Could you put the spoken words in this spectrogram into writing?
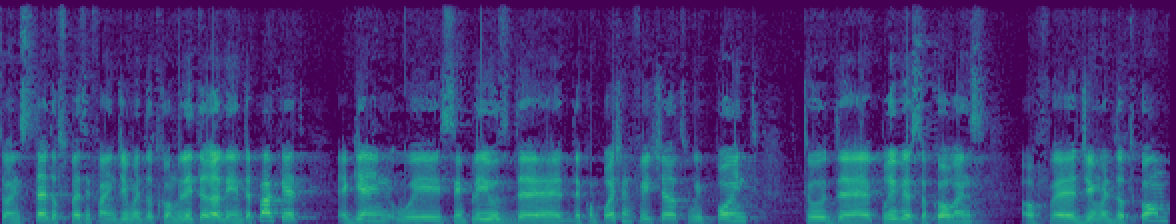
So instead of specifying gmail.com literally in the packet, again, we simply use the, the compression features. We point to the previous occurrence of uh, gmail.com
